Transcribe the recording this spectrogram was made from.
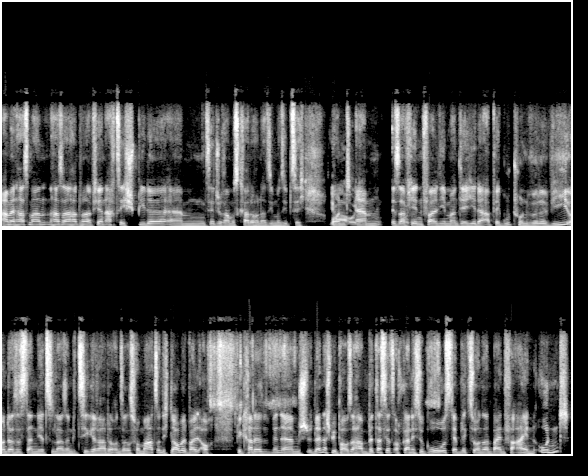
Ahmed Hassan, Hassan hat 184 Spiele, ähm, Sergio Ramos gerade 177. Ja, und ähm, ist auf jeden Fall jemand, der jeder Abwehr gut tun würde. Wie? Und das ist dann jetzt so langsam die Zielgerade unseres Formats. Und ich glaube, weil auch wir gerade ähm, Länderspielpause haben, wird das jetzt auch gar nicht so groß, der Blick zu unseren beiden Vereinen. Und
